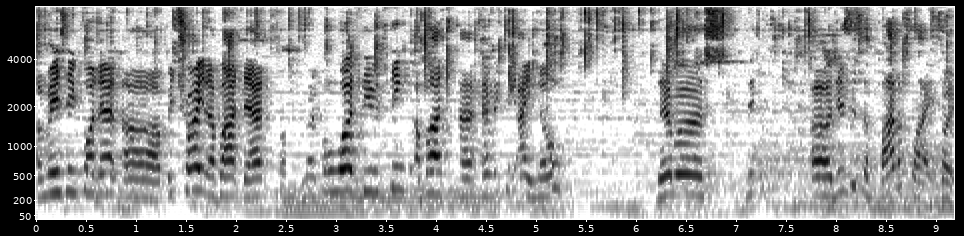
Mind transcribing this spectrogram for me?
Amazing for that. Uh, we tried about that. But what do you think about uh, everything I know? There was this, uh, this is a butterfly. Sorry,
